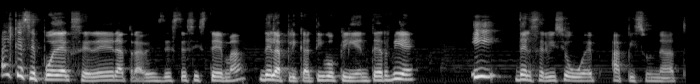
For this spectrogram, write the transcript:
al que se puede acceder a través de este sistema del aplicativo cliente RIE y del servicio web APISUNAT.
